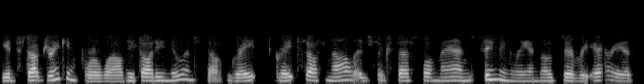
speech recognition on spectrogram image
he had stopped drinking for a while. He thought he knew himself. Great great self knowledge, successful man, seemingly in most every areas.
